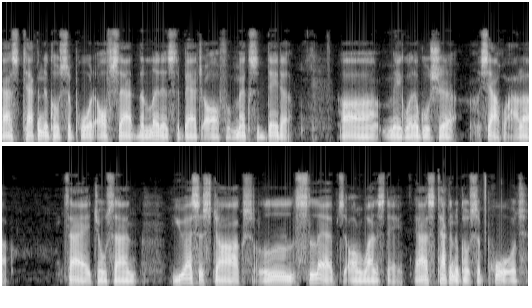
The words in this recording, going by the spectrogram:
as technical support offset the latest batch of mixed data. 啊，美国的股市下滑了，在周三。U.S. stocks slipped on Wednesday as technical support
